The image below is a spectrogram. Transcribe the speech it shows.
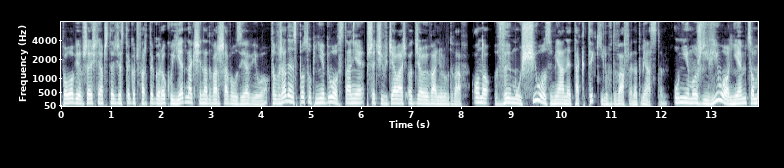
połowie września 1944 roku jednak się nad Warszawą zjawiło, to w żaden sposób nie było w stanie przeciwdziałać oddziaływaniu Luftwaffe. Ono wymusiło zmianę taktyki Luftwaffe nad miastem. Uniemożliwiło Niemcom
